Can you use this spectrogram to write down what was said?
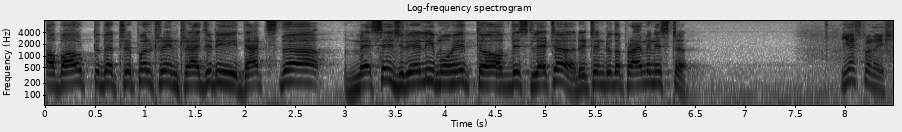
about the triple train tragedy. That's the message, really, Mohit, uh, of this letter written to the Prime Minister. Yes, Pranesh.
